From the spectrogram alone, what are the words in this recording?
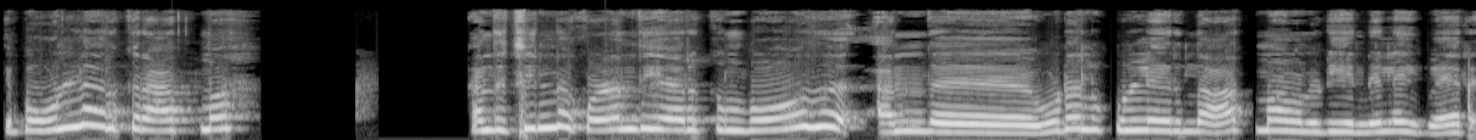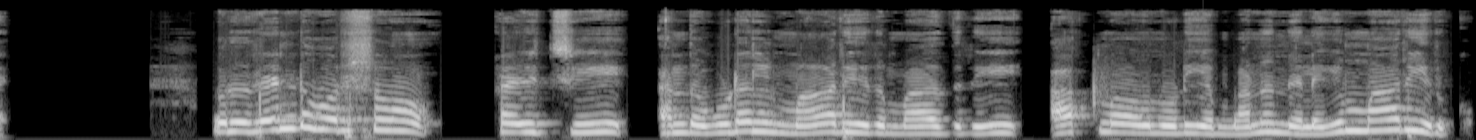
இப்ப உள்ள இருக்கிற ஆத்மா அந்த சின்ன குழந்தையா இருக்கும்போது அந்த உடலுக்குள்ள இருந்த ஆத்மாவினுடைய நிலை வேற. ஒரு ரெண்டு வருஷம் கழிச்சு அந்த உடல் மாறிற மாதிரி ஆத்மாவினுடைய மனநிலையும் மாறி இருக்கும்.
